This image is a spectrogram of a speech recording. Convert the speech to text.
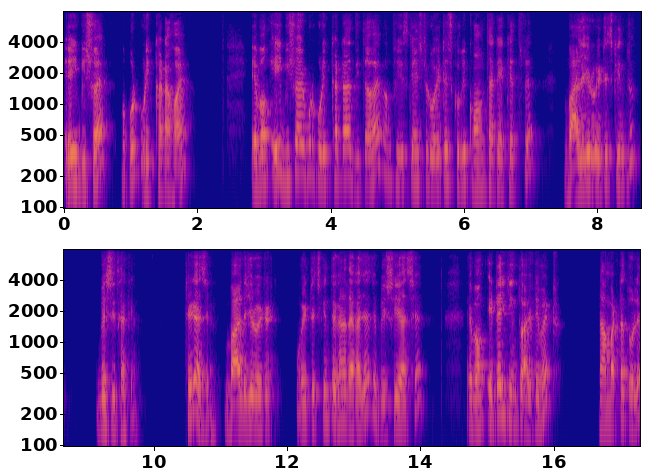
এই বিষয়ের ওপর পরীক্ষাটা হয় এবং এই বিষয়ের উপর পরীক্ষাটা দিতে হয় এবং ফিজিক্স কেমিস্ট্রির ওয়েটেজ খুবই কম থাকে এক্ষেত্রে। বায়োলজির ওয়েটেজ কিন্তু বেশি থাকে। ঠিক আছে? বায়োলজির ওয়েটেজ ওয়েটেজ কিন্তু এখানে দেখা যায় যে বেশি আছে এবং এটাই কিন্তু আলটিমেট নাম্বারটা তোলে।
